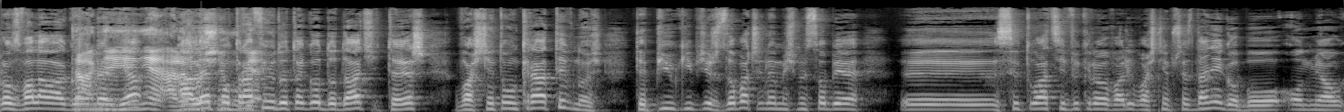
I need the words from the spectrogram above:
rozwalała go tak, energia, nie, nie, ale, ale potrafił mówię... do tego dodać też właśnie tą kreatywność. Te piłki, przecież zobacz ile myśmy sobie y, sytuacji wykreowali właśnie przez Daniego, bo on miał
